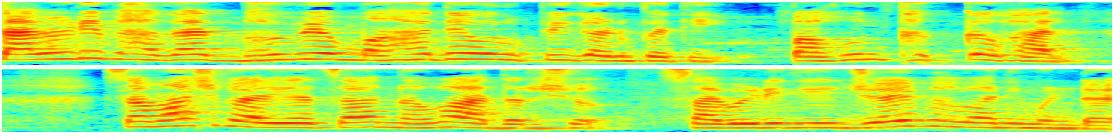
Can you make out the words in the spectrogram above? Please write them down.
सावेडी भागात भव्य महादेवरूपी गणपती पाहून थक्क व्हाल. समाजकार्याचा नवा आदर्श. सावेडीतील जय भवानी मंडळ.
